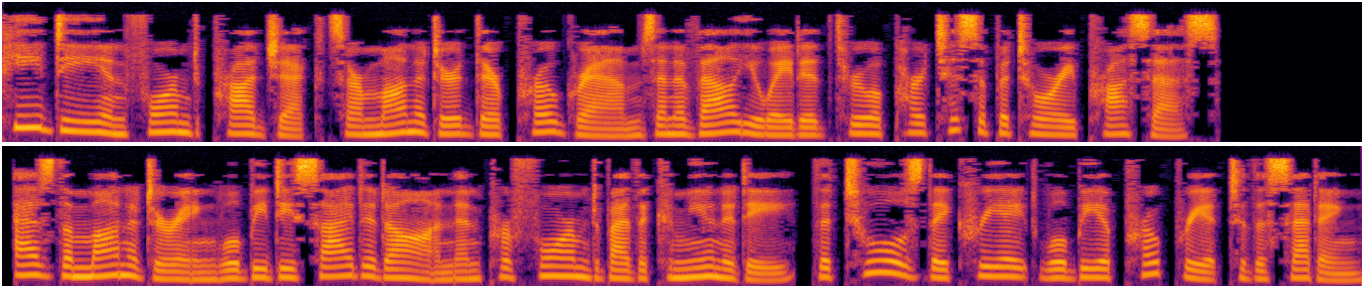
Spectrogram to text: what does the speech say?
PD-informed projects are monitored their programs and evaluated through a participatory process. As the monitoring will be decided on and performed by the community, the tools they create will be appropriate to the setting.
